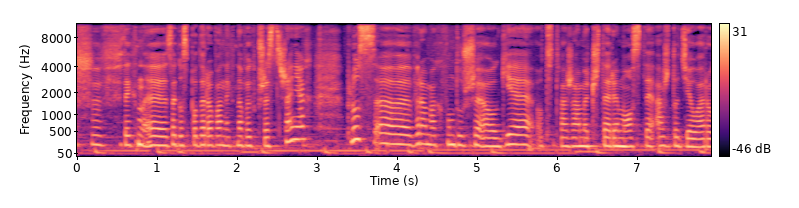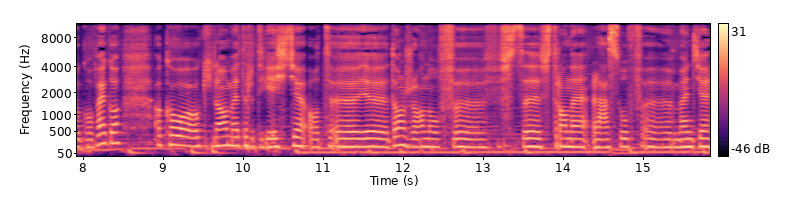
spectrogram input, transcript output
w, w tych zagospodarowanych nowych przestrzeniach, plus w ramach funduszy AOG odtwarzamy cztery mosty aż do dzieła rogowego, około kilometr 200 od y, dążonów y, w, stronę lasów y, będzie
